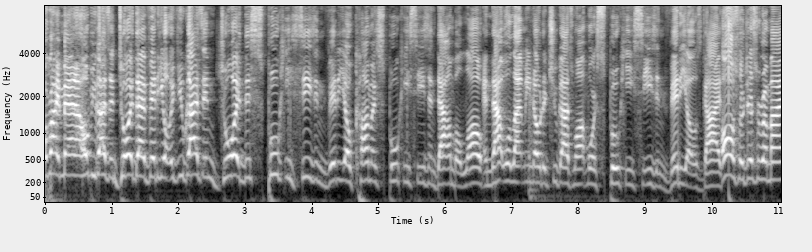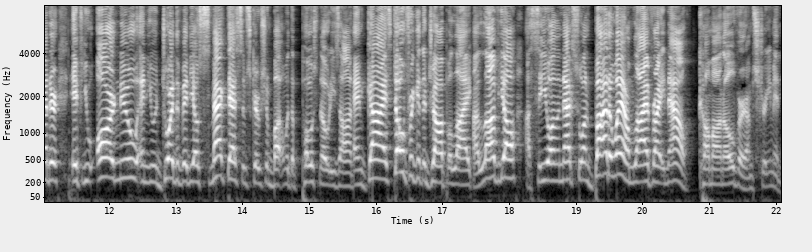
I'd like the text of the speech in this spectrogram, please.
Alright man, I hope you guys enjoyed that video. If you guys enjoyed this spooky season video, comment spooky season down below. And that will let me know that you guys want more spooky season videos, guys. Also, just a reminder, if you are new and you enjoyed the video, smack that subscription button with the post noties on. And guys, don't forget to drop a like. I love y'all. I'll see you on the next one. By the way, I'm live right now. Come on over. I'm streaming.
